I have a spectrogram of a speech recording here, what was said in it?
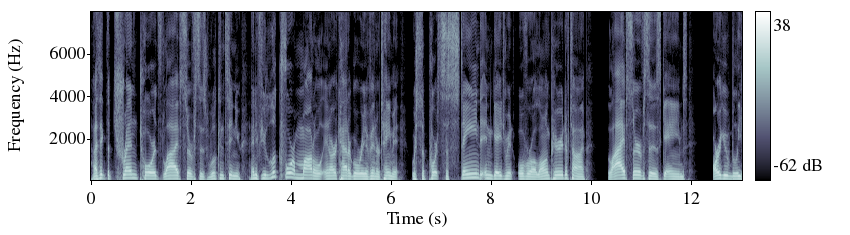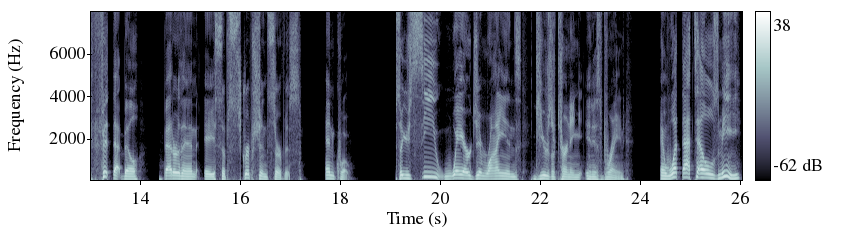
I think the trend towards live services will continue. And if you look for a model in our category of entertainment which supports sustained engagement over a long period of time, live services games arguably fit that bill better than a subscription service. End quote. So you see where Jim Ryan's gears are turning in his brain. And what that tells me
